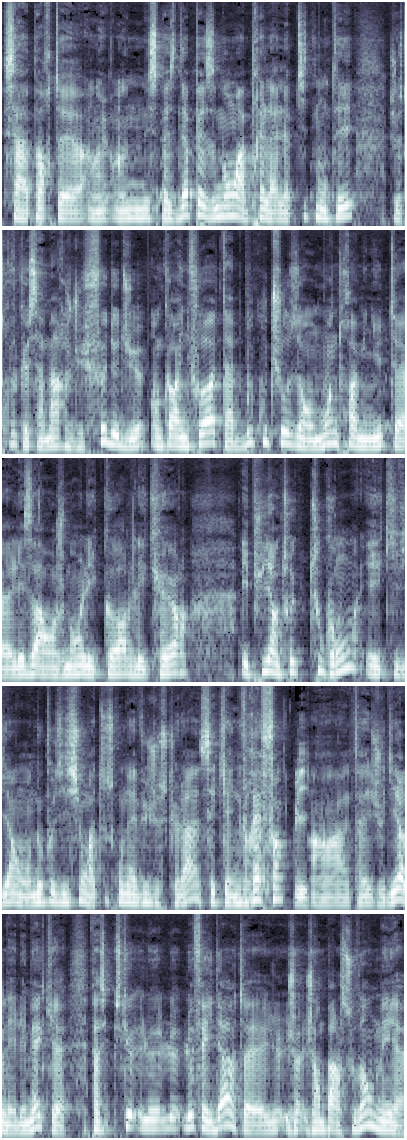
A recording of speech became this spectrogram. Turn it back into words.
ça apporte euh, un, un espèce d'apaisement après la, la petite montée. Je trouve que ça marche du feu de Dieu. Encore une fois, t'as beaucoup de choses en moins de 3 minutes, euh, les arrangements, les cordes, les chœurs. Et puis un truc tout con et qui vient en opposition à tout ce qu'on a vu jusque-là, c'est qu'il y a une vraie fin. Oui. Hein, je veux dire, les, les mecs. euh, Parce que le, le- le fade-out, euh, je- j'en parle souvent, mais euh,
